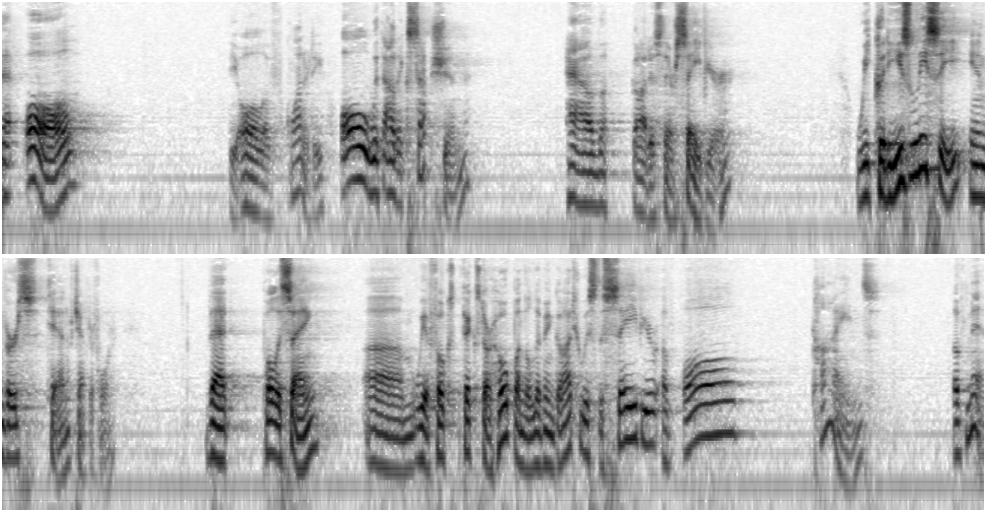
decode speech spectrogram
that all, the all of quantity, all without exception have God as their Savior. We could easily see in verse 10 of chapter 4 that Paul is saying, um, we have fixed our hope on the living God who is the Savior of all kinds of men.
